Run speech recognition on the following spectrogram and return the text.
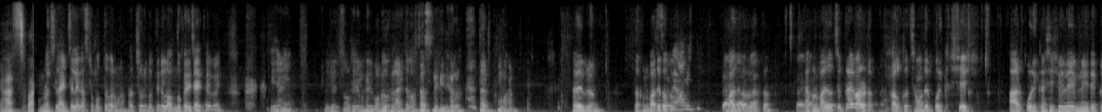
গাছ আমরা লাইট কাজটা করতে পারব না। চুরি করতে গেলে অন্ধকারে যাইতে হবে ভাই। কি জানি? চোখের মেয়ের বড় বড় একটা কথা শুনে গেল। তার প্রমাণ। হ্যাঁ ব্রাম তখন বাজে কত? বাজে কত দেখতো এখন বাজে হচ্ছে প্রায় বারোটা। কালকে হচ্ছে আমাদের পরীক্ষা শেষ। আর পরীক্ষা শেষ হলে এমনি একটু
